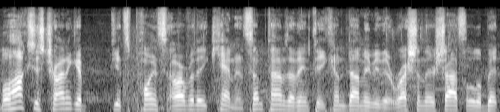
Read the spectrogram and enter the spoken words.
Mohawk's just trying to get gets points however they can. And sometimes I think they come down, maybe they're rushing their shots a little bit.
